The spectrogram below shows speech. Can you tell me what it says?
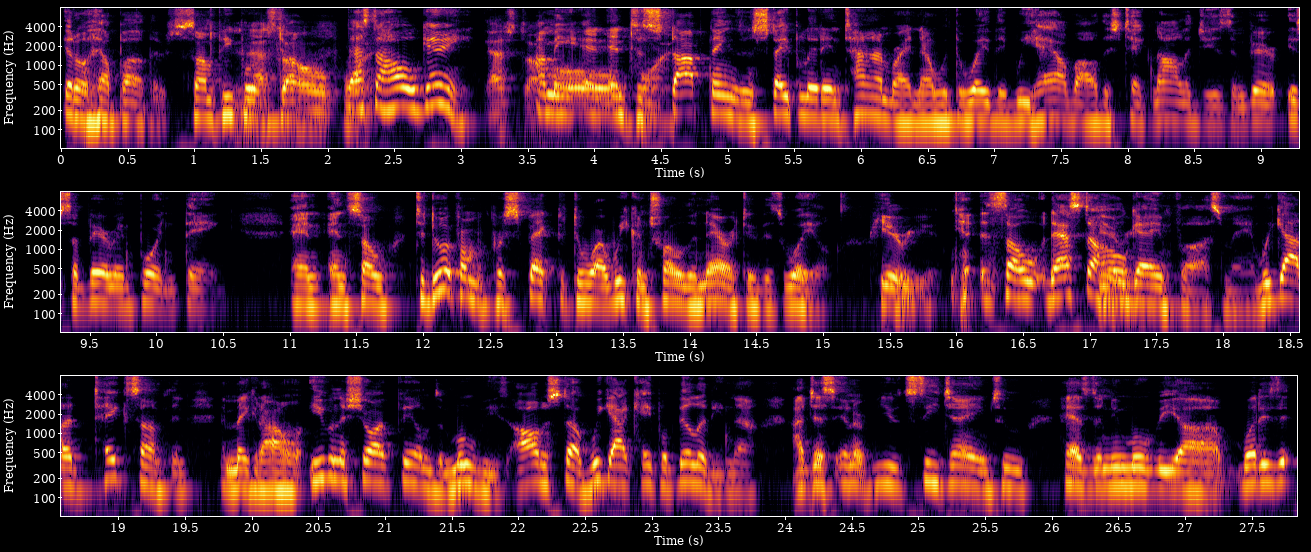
it'll help others. Some people that's the whole point. That's the whole game. That's the I mean, and, and to point. stop things and staple it in time right now with the way that we have all this technology is and very it's a very important thing. And and so to do it from a perspective to where we control the narrative as well. Period. So that's the whole game for us, man. We got to take something and make it our own. Even the short films, the movies, all the stuff. We got capability now. I just interviewed C. James, who has the new movie. Uh, what is it?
